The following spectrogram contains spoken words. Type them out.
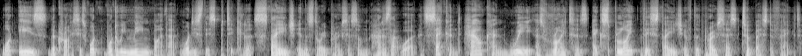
what is the crisis? What, what do we mean by that? What is this particular stage in the story process and how does that work? And second, how can we as writers exploit this stage of the process to best effect?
